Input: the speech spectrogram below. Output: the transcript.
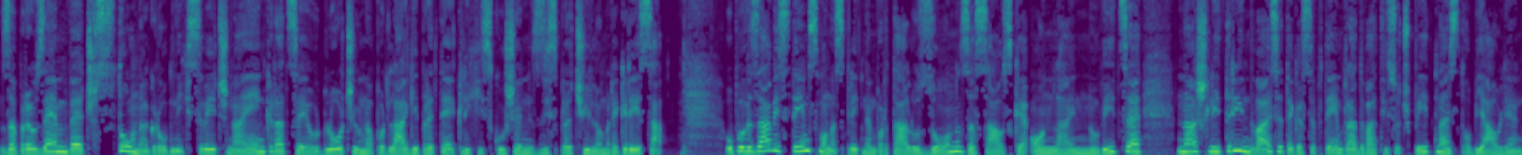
Za prevzem več sto nagrobnih sveč naenkrat se je odločil na podlagi preteklih izkušenj z izplačilom regresa. V povezavi s tem smo na spletnem portalu Zon za savske online novice našli 23. septembra 2015 objavljen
